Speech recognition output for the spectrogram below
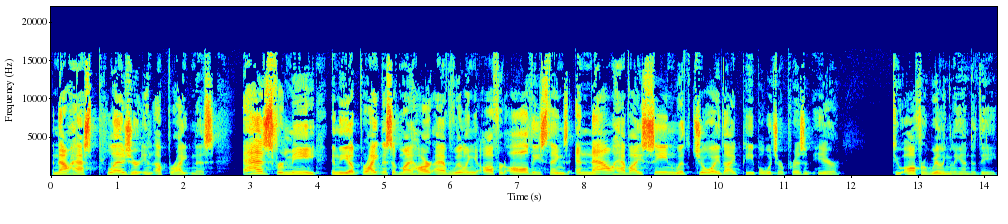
and thou hast pleasure in uprightness as for me, in the uprightness of my heart, I have willingly offered all these things, and now have I seen with joy thy people which are present here to offer willingly unto thee.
